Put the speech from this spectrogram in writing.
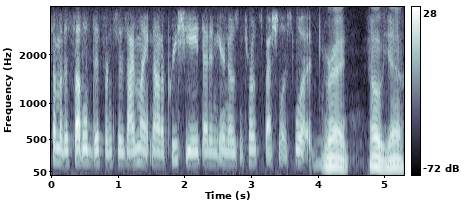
some of the subtle differences I might not appreciate that an ear, nose, and throat specialist would. Right. Oh yeah.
